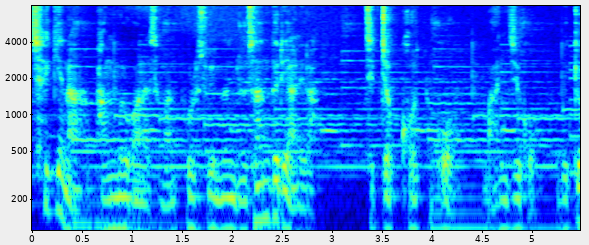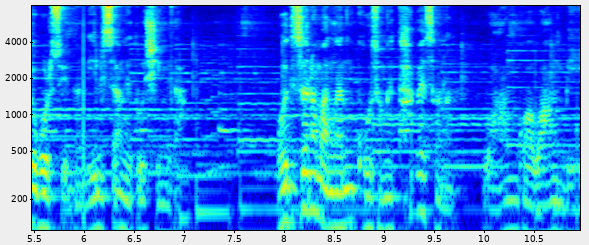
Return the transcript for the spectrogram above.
책이나 박물관에서만 볼 수 있는 유산들이 아니라 직접 걷고 만지고 느껴볼 수 있는 일상의 도시입니다. 어디서나 만나는 고성의 탑에서는 왕과 왕비,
